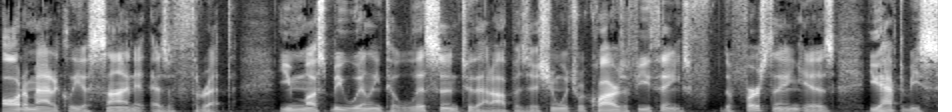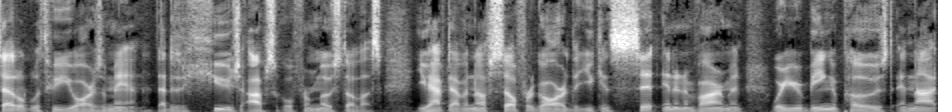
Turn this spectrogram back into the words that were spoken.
automatically assign it as a threat. You must be willing to listen to that opposition, which requires a few things. The first thing is you have to be settled with who you are as a man. That is a huge obstacle for most of us. You have to have enough self regard that you can sit in an environment where you're being opposed and not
